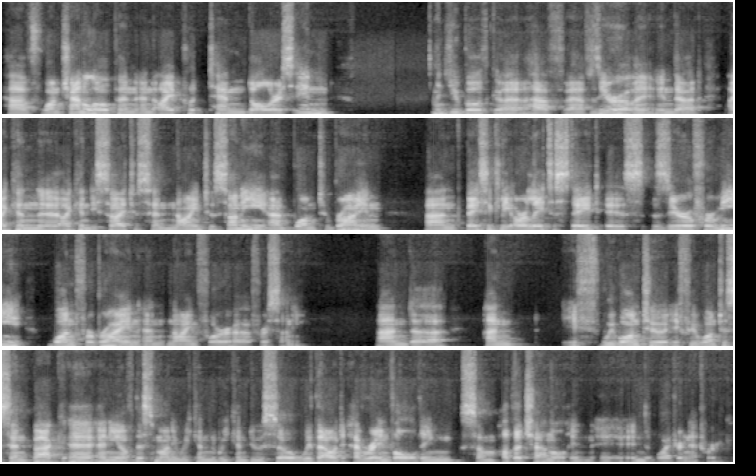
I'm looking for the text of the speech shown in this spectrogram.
have one channel open and I put ten dollars in, and you both uh, have, have zero in that, I can uh, I can decide to send nine to Sunny and one to Brian, and basically our latest state is zero for me, one for Brian and nine for uh, for Sunny. And uh, and if we want to if we want to send back uh, any of this money, we can we can do so without ever involving some other channel in in the wider network.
